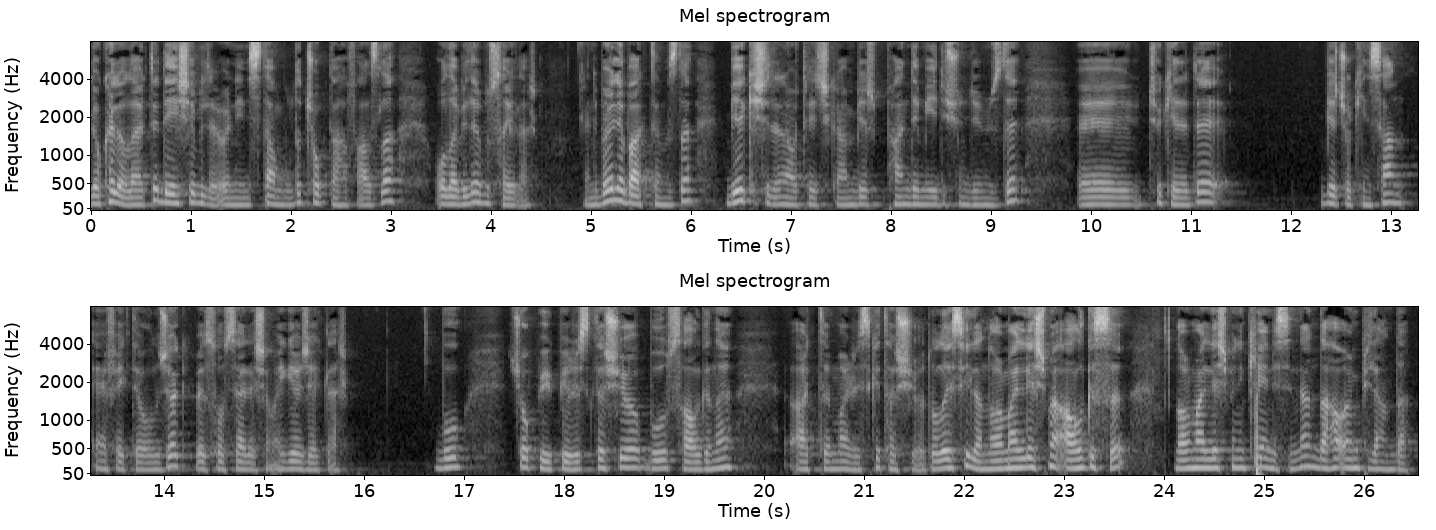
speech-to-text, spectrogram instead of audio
lokal olarak da değişebilir. Örneğin İstanbul'da çok daha fazla olabilir bu sayılar. Yani böyle baktığımızda bir kişiden ortaya çıkan bir pandemiyi düşündüğümüzde e, Türkiye'de de birçok insan enfekte olacak ve sosyal yaşamaya girecekler. Bu çok büyük bir risk taşıyor. Bu salgını arttırma riski taşıyor. Dolayısıyla normalleşme algısı normalleşmenin kendisinden daha ön planda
